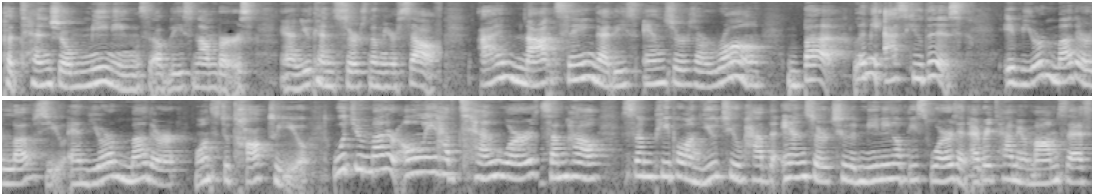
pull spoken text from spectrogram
potential meanings of these numbers, and you can search them yourself. I'm not saying that these answers are wrong, but let me ask you this if your mother loves you and your mother wants to talk to you, would your mother only have 10 words? Somehow, some people on YouTube have the answer to the meaning of these words, and every time your mom says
